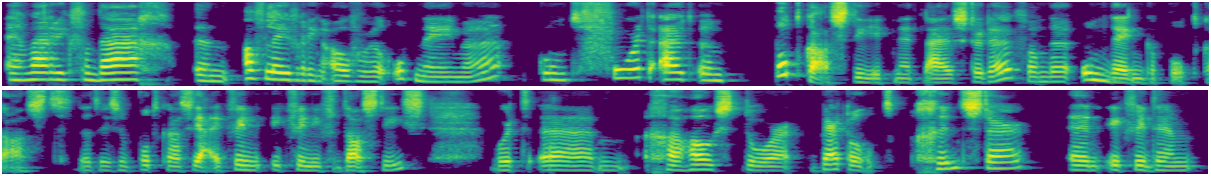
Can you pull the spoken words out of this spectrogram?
En waar ik vandaag een aflevering over wil opnemen, komt voort uit een podcast die ik net luisterde van de Omdenken podcast. Dat is een podcast, ja, ik vind, ik vind die fantastisch. Wordt um, gehost door Bertolt Gunster. En ik vind hem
